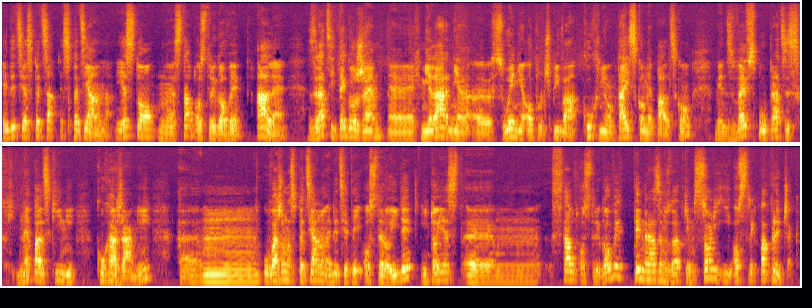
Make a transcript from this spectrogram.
edycja speca specjalna. Jest to mm, stout ostrygowy, ale z racji tego, że e, chmielarnia e, słynie oprócz piwa kuchnią tajsko-nepalską, więc we współpracy z nepalskimi kucharzami em, uważono specjalną edycję tej osteroidy i to jest em, stout ostrygowy, tym razem z dodatkiem soli i ostrych papryczek.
